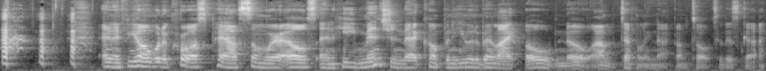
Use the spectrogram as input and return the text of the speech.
too. and if y'all would have crossed paths somewhere else and he mentioned that company, you would have been like, oh no, I'm definitely not going to talk to this guy.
